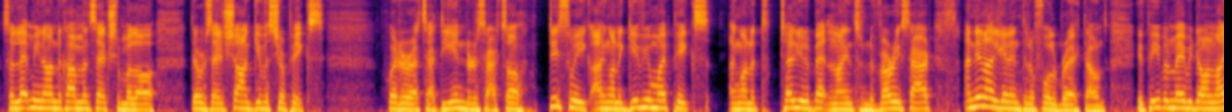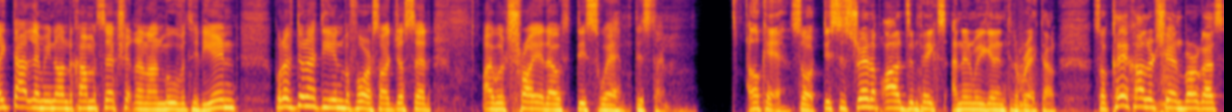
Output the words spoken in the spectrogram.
So let me know in the comment section below. They were saying, Sean, give us your picks whether it's at the end or the start. So this week, I'm going to give you my picks. I'm going to tell you the betting lines from the very start, and then I'll get into the full breakdowns. If people maybe don't like that, let me know in the comment section, and I'll move it to the end. But I've done it at the end before, so I just said I will try it out this way this time. Okay, so this is straight up odds and picks, and then we'll get into the breakdown. So Clay Collard, Shane Burgos.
